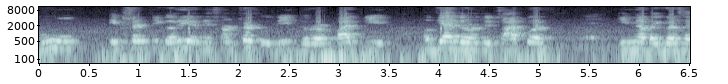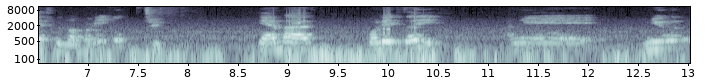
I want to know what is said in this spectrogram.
હું એકસઠથી કરી અને સડસઠ સુધી ધોરણ પાંચથી અગિયાર ધોરણથી સાત વર્ષ ઈમનાભાઈ ગર્લ્સ હાઈસ્કૂલમાં ભણી છું. જી. ત્યારબાદ કોલેજ કરી અને નિવૃત્ત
